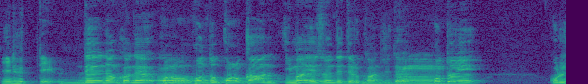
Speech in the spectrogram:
いるっていう、うでなんかねこの、うん。本当この間今映像に出てる感じで、うん。本当にこれ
